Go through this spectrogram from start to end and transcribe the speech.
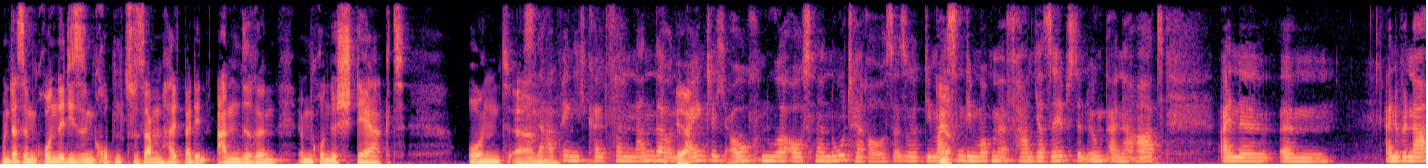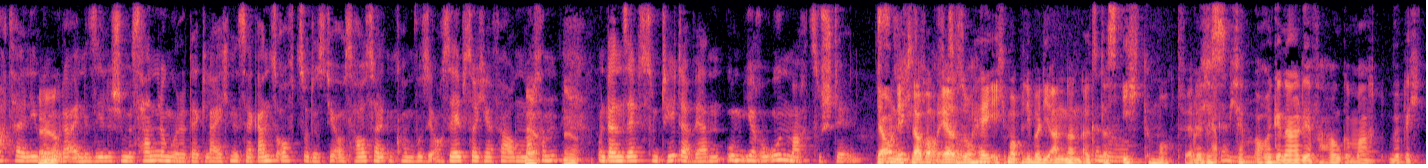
und das im Grunde diesen Gruppenzusammenhalt bei den anderen im Grunde stärkt. Und Das ist eine ähm, Abhängigkeit voneinander und ja. eigentlich auch nur aus einer Not heraus. Also die meisten, die mobben, erfahren ja selbst in irgendeiner Art eine, ähm, eine Benachteiligung Ja. oder eine seelische Misshandlung oder dergleichen. Ist ja ganz oft so, dass die aus Haushalten kommen, wo sie auch selbst solche Erfahrungen Ja, machen ja. und dann selbst zum Täter werden, um ihre Ohnmacht zu stillen. ja, Das und ich glaube auch eher so, hey, ich mobb lieber die anderen, als dass Genau. ich gemobbt werde. Und ich habe ich hab original die Erfahrung gemacht, wirklich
